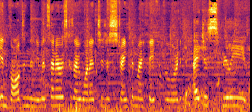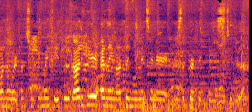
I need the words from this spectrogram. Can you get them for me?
involved in the Newman Center was because I wanted to just strengthen my faith with the Lord. I just really want to work on strengthening my faith with God here, and I know the Newman Center is the perfect place to do that.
